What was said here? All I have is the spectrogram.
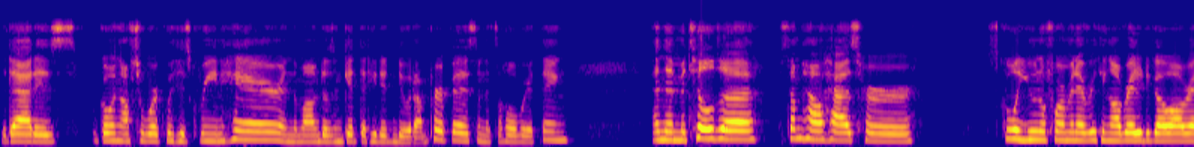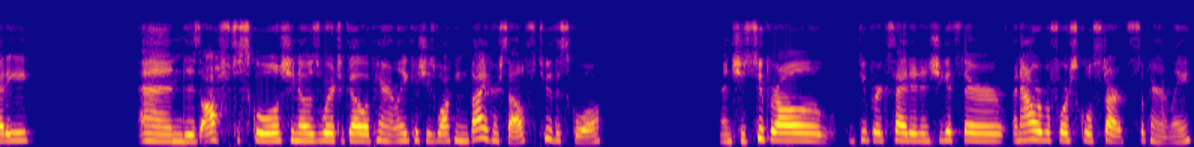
the dad is going off to work with his green hair, and the mom doesn't get that he didn't do it on purpose, and it's a whole weird thing. And then Matilda somehow has her school uniform and everything all ready to go already and is off to school. She knows where to go apparently because she's walking by herself to the school. And she's super all duper excited and she gets there an hour before school starts apparently.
